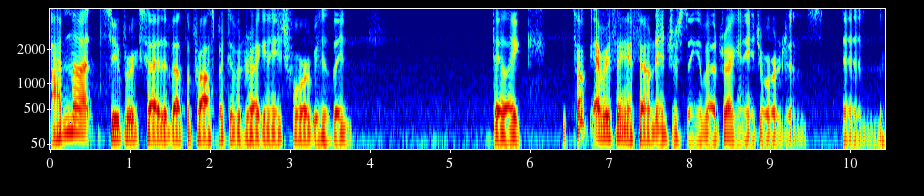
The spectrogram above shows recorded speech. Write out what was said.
I'm not super excited about the prospect of a Dragon Age 4 because they they like took everything I found interesting about Dragon Age Origins in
